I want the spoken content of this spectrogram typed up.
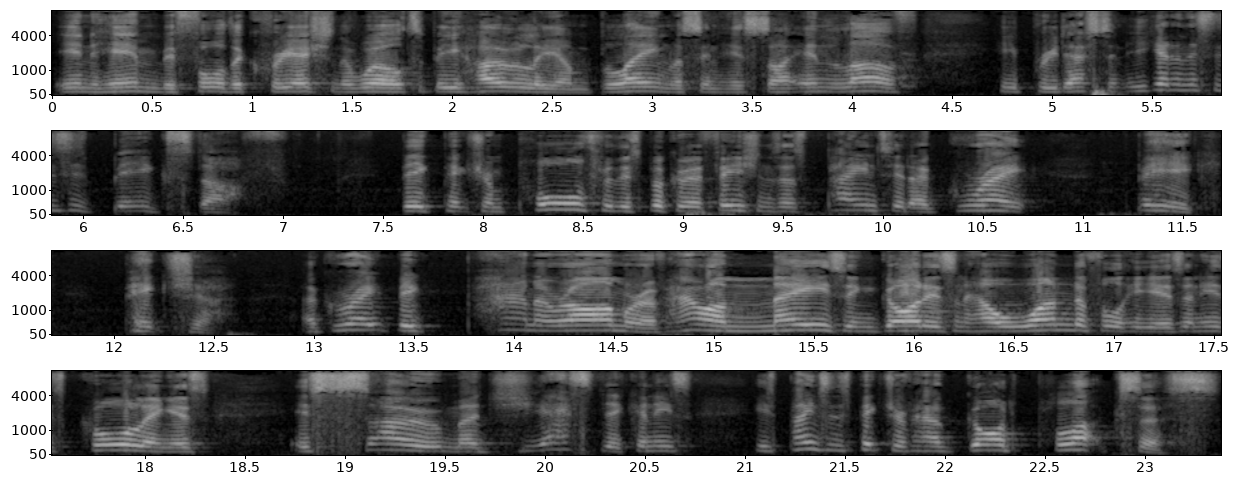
in him before the creation of the world to be holy and blameless in his sight. In love, he predestined. You get this? This is big stuff big picture. And Paul, through this book of Ephesians, has painted a great big picture, a great big panorama of how amazing God is and how wonderful He is. And His calling is, is so majestic. And he's, he's painted this picture of how God plucks us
